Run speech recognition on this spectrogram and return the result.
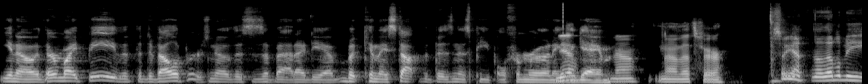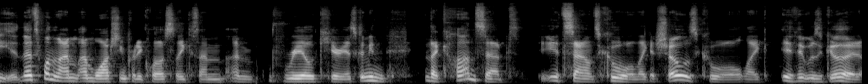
you know there might be that the developers know this is a bad idea but can they stop the business people from ruining Yeah. the game No, no, that's fair. So yeah, no, that'll be that's one that I'm I'm watching pretty closely because I'm I'm real curious. I mean, the concept it sounds cool, like it shows cool. Like if it was good,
